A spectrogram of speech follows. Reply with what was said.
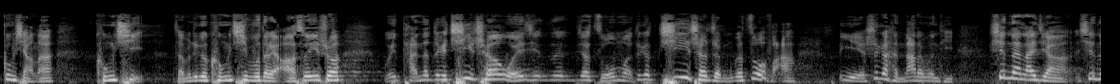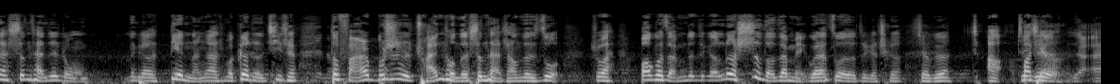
共享呢，空气，咱们这个空气不得了啊。所以说，我一谈到这个汽车，我也觉得要琢磨这个汽车怎么个做法，也是个很大的问题。现在来讲，现在生产这种那个电能啊，什么各种汽车，都反而不是传统的生产商在做，是吧？包括咱们的这个乐视都在美国来做的这个车小哥，啊，这抱歉哎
